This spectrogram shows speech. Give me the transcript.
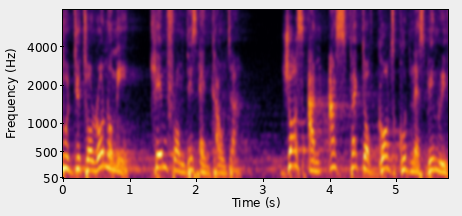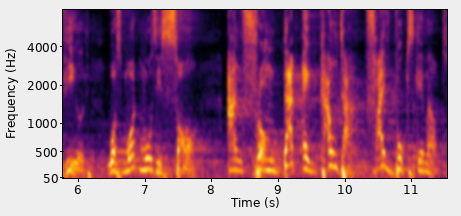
to Deuteronomy came from this encounter. Just an aspect of God's goodness being revealed was what Moses saw. And from that encounter, five books came out.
